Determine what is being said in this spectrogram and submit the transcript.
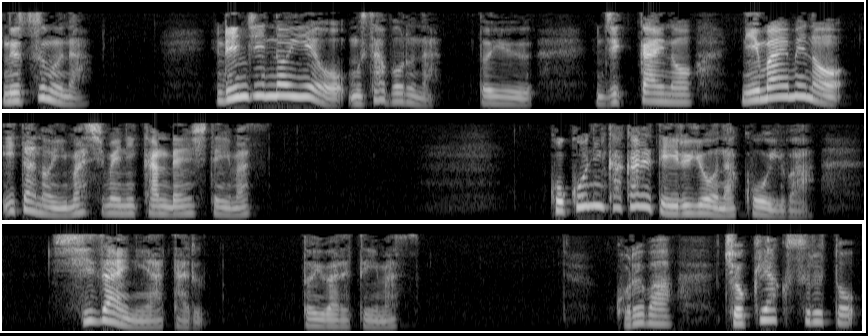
盗むな、隣人の家を貪るな、という実会の二枚目の板の戒めに関連しています。ここに書かれているような行為は、死罪にあたると言われています。これは直訳すると、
